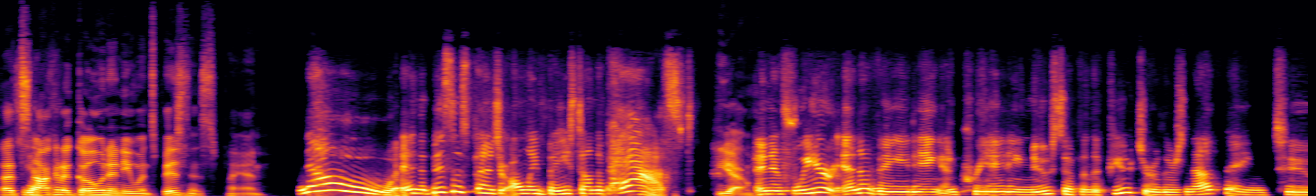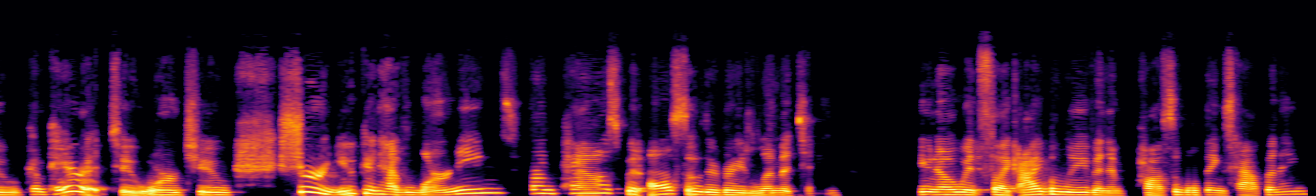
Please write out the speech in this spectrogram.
That's Yeah. not going to go in anyone's business plan. No. And the business plans are only based on the past. Yeah. And if we are innovating and creating new stuff in the future, there's nothing to compare it to or to, sure, you can have learnings from past, but also they're very limiting. You know, it's like I believe in impossible things happening.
